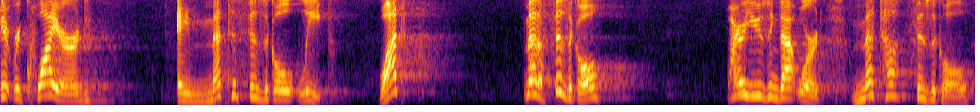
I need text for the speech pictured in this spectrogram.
it required a metaphysical leap. What? Metaphysical? Why are you using that word? Metaphysical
